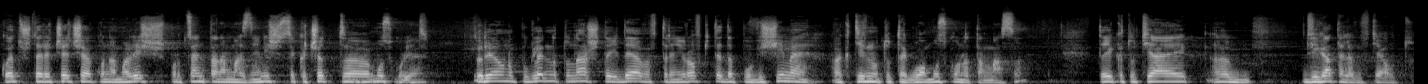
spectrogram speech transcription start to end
което ще рече, че ако намалиш процента на мазнини, ще се качат а, мускулите. Yeah. Реално погледнато, нашата идея в тренировките е да повишиме активното тегло, мускулната маса, тъй като тя е а, двигателя в тялото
